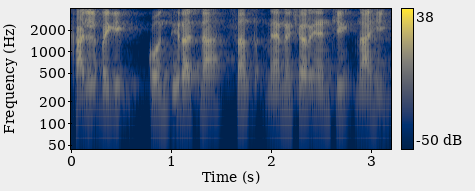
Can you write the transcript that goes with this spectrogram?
खालीलपैकी कोणती रचना संत ज्ञानेश्वर यांची नाही?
